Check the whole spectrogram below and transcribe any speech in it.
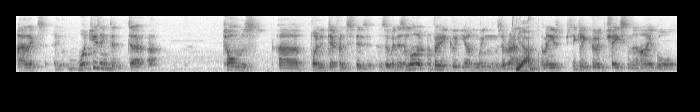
Alex, what do you think that uh, Tom's uh, point of difference is, is that there's a lot of very good young wings around. Yeah. I mean, he was particularly good chasing the high ball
